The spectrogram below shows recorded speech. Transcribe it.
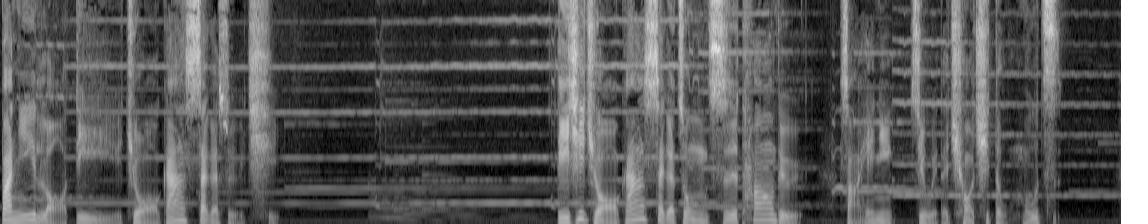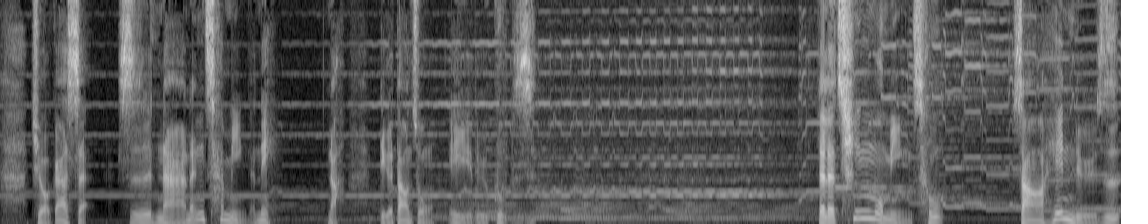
百年老店乔家式的传奇。提起乔家式的粽子汤团，上海人就会得翘起大拇指。乔家式是哪能出名的呢？那这个当中还有一段故事。在了清末明初，上海南市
